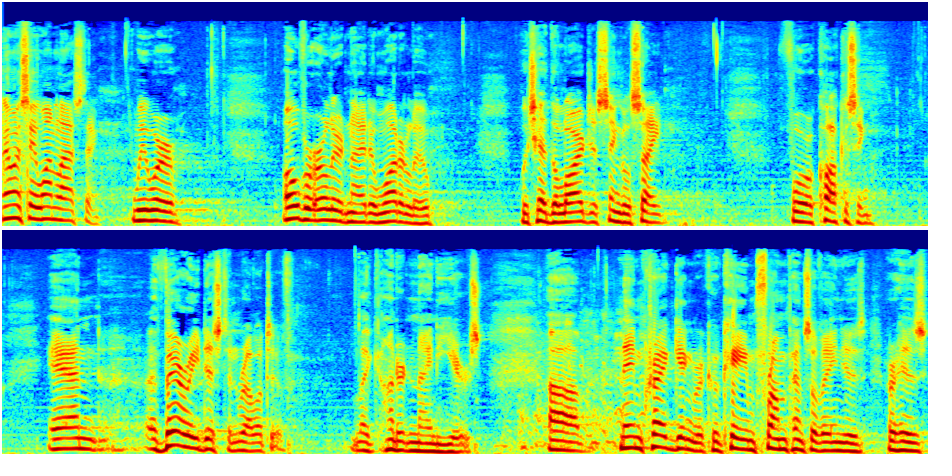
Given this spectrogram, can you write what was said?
I want to say one last thing. We were over earlier tonight in Waterloo, which had the largest single site for caucusing, and a very distant relative, like 190 years, uh, named Craig Gingrich, who came from Pennsylvania, or his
